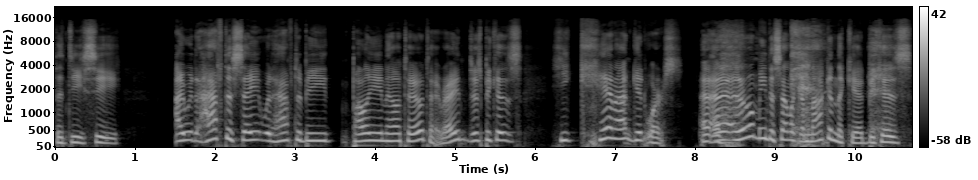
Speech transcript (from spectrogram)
the DC? I would have to say it would have to be Palaie Gaoteote, right? Just because he cannot get worse. And, and I don't mean to sound like I'm knocking the kid because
